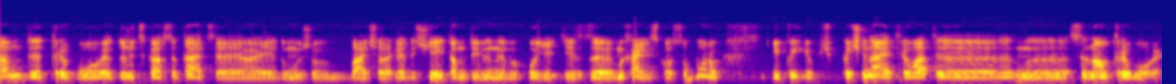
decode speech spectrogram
Там, де тривоги, дуже цікава ситуація. Я думаю, що бачили глядачі, там, де вони виходять з Михайлівського собору, і починає тривати ну, сигнал тривоги.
